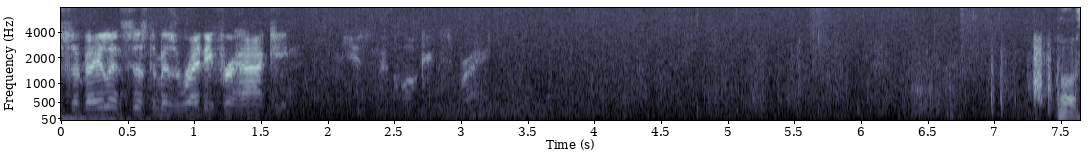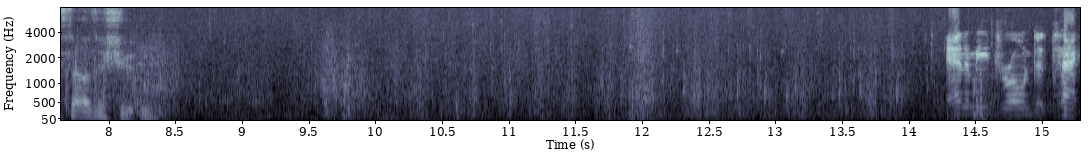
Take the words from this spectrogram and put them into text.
The surveillance system is ready for hacking. Using the cloaking spray. Hostiles are shooting. Enemy drone detected.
